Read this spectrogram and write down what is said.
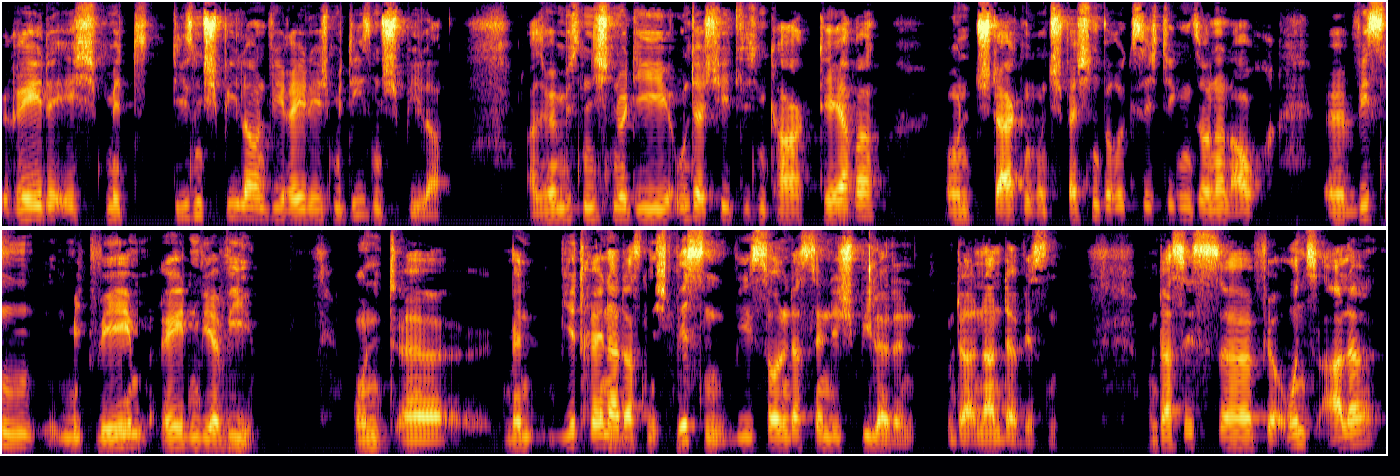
rede ich mit diesem Spieler und wie rede ich mit diesem Spieler. Also wir müssen nicht nur die unterschiedlichen Charaktere und Stärken und Schwächen berücksichtigen, sondern auch äh, wissen, mit wem reden wir wie. Und äh, wenn wir Trainer das nicht wissen, wie sollen das denn die Spieler denn untereinander wissen? Und das ist äh, für uns alle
